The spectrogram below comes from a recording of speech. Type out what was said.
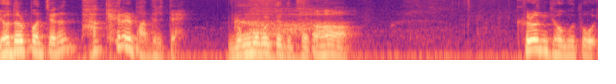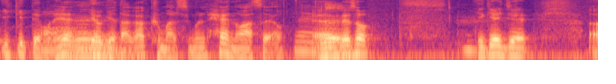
여덟 번째는 박해를 받을 때. 욕 먹을 때도 복. 어. 그런 경우도 있기 때문에 아, 예. 여기에다가 그 말씀을 해 놓았어요. 네. 예, 네. 그래서 이게 이제 어,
